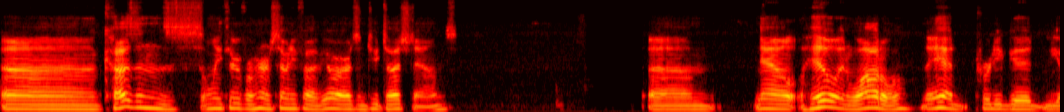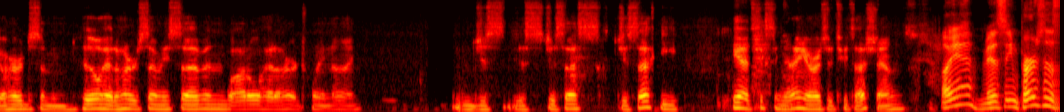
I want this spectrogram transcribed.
Uh, Cousins only threw for 175 yards and two touchdowns. Um, now Hill and Waddle they had pretty good yards. I mean, Hill had 177, Waddle had 129. And just just just Gesicki, he had 69 yards with two touchdowns. Oh yeah, missing persons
